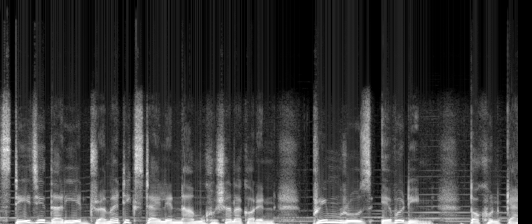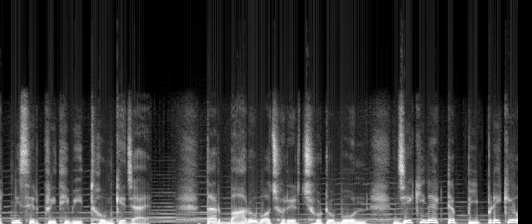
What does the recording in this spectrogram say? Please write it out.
স্টেজে দাঁড়িয়ে ড্রামাটিক স্টাইলে নাম ঘোষণা করেন প্রিমরোজ এভারডিন, তখন ক্যাটনিসের পৃথিবী থমকে যায়। তার বারো বছরের ছোট বোন যে কিনা একটা পিঁপড়েকেও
